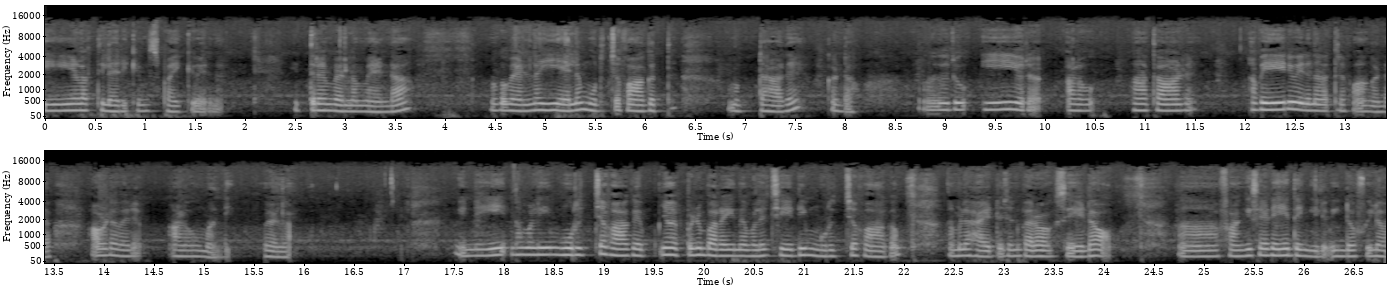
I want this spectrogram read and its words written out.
നീളത്തിലായിരിക്കും സ്പൈക്ക് വരുന്നത്. ഇത്രയും വെള്ളം വേണ്ട. നമുക്ക് വെള്ളം ഈ ഇല മുറിച്ച ഭാഗത്ത് മുട്ടാതെ കണ്ടോ? അതൊരു ഈ ഒരു അളവ് ആ താഴെ ആ വേര് വരുന്ന അത്ര ഭാഗം കണ്ടോ? അവിടെ വരെ അളവ് മതി വെള്ളം. പിന്നെ ഈ നമ്മൾ ഈ മുറിച്ച ഭാഗം ഞാൻ എപ്പോഴും പറയുന്ന പോലെ ചെടി മുറിച്ച ഭാഗം നമ്മൾ ഹൈഡ്രജൻ പെറോക്സൈഡോ ഫംഗിസൈഡ് ഏതെങ്കിലും ഇൻഡോഫിലോ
